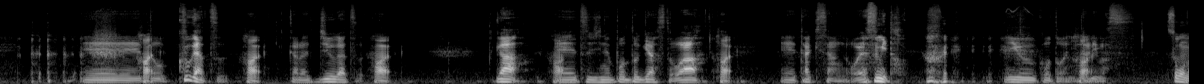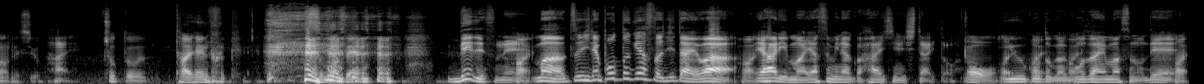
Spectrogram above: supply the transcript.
えっと、はい9月はい。から10月はい。が、はいえー、辻根ポッドキャストは、はい。えー、滝さんがお休みと、いうことになります。そうなんですよ。はい。ちょっと大変なんで。すいません。でですね、はいまあ、辻根ポッドキャスト自体は、はいやはりまあ休みなく配信したいということがございますので、はい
